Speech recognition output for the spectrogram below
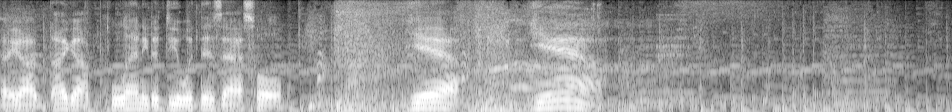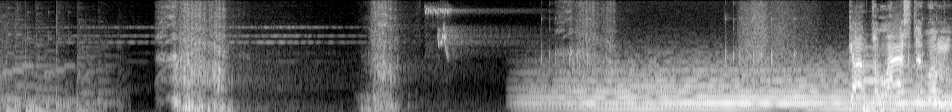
I got I got plenty to deal with this asshole. Yeah. Yeah. Stop the last of them?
